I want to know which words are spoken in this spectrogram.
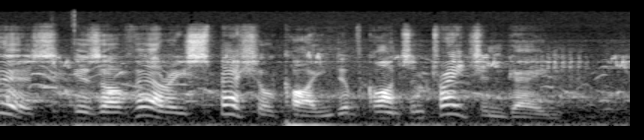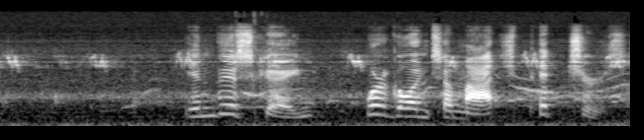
this is a very special kind of concentration game. In this game, we're going to match pictures.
